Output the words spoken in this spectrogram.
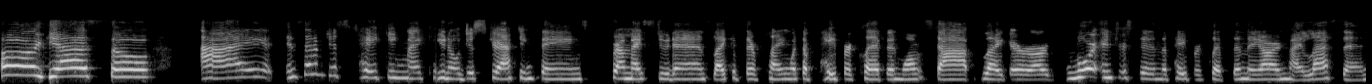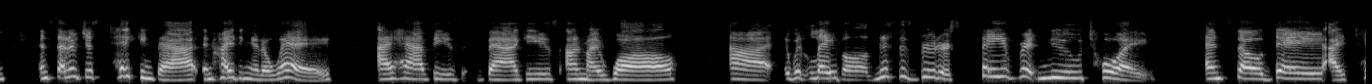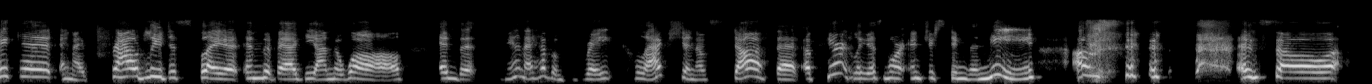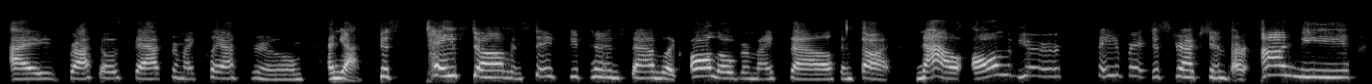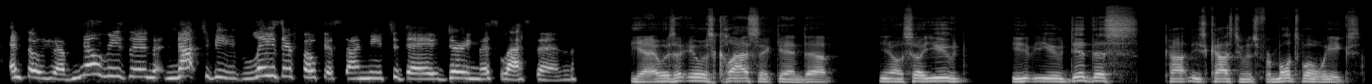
Oh yes. So I instead of just taking my you know distracting things from my students, like if they're playing with a paper clip and won't stop, like or are more interested in the paper clip than they are in my lesson instead of just taking that and hiding it away, I have these baggies on my wall uh, with labeled Mrs. Bruder's favorite new toys. And so they, I take it and I proudly display it in the baggie on the wall. And the man, I have a great collection of stuff that apparently is more interesting than me. Um, and so I brought those back from my classroom and yeah, just taped them and safety pinned them like all over myself and thought, now all of your favorite distractions are on me. And so you have no reason not to be laser focused on me today during this lesson. Yeah, it was it was classic, and uh, you know, so you you you did this these costumes for multiple weeks,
